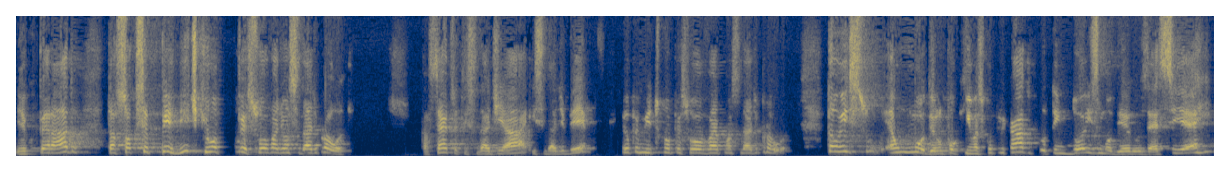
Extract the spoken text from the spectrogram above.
e recuperado, tá? só que você permite que uma pessoa vá de uma cidade para outra. Tá certo? Você tem cidade A e cidade B, eu permito que uma pessoa vá de uma cidade para outra. Então, isso é um modelo um pouquinho mais complicado, porque tem dois modelos SR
